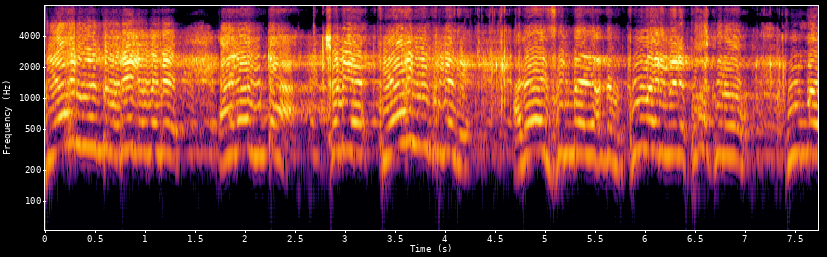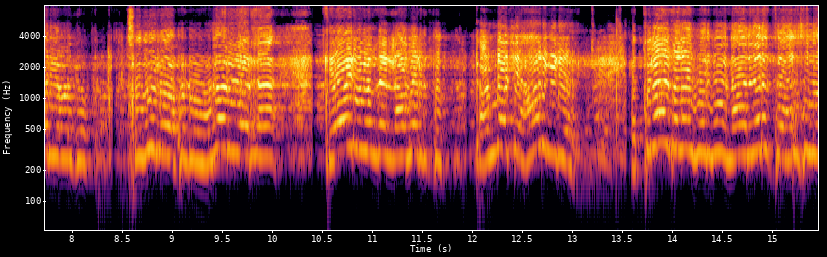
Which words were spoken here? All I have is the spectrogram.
தேடி வந்து ஒரே நபர் யாராவது உண்டா சொல்லுங்க தேடி வந்திருக்காது. அதே சினிமா அந்த பூமாரி மேல பார்க்கணும். பூமாரி அவனுக்கு செய்யணும் அப்படின்னு உணர்வோட தேடி வந்த நபர் கண்டாட்டி யாரும் கிடையாது. எத்தனை தலைவர் இருக்கும் நாலு பேர் அரசியல்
